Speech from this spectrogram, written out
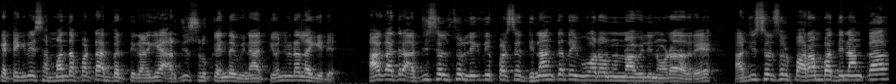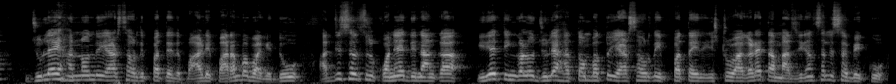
ಕೆಟಗರಿ ಸಂಬಂಧಪಟ್ಟ ಅಭ್ಯರ್ಥಿಗಳಿಗೆ ಅರ್ಜಿ ಶುಲ್ಕದಿಂದ ವಿನಾಯಿತಿಯನ್ನು ನೀಡಲಾಗಿದೆ. ಹಾಗಾದ್ರೆ ಅರ್ಜಿ ಸಲ್ಲಿಸಲು ನಿಗದಿಪಡಿಸಿದ ದಿನಾಂಕದ ವಿವರವನ್ನು ನಾವಿಲ್ಲಿ ನೋಡೋದಾದ್ರೆ, ಅರ್ಜಿ ಸಲ್ಲಿಸಲು ಪ್ರಾರಂಭ ದಿನಾಂಕ ಜುಲೈ ಹನ್ನೊಂದು ಎರಡು ಸಾವಿರದ ಇಪ್ಪತ್ತೈದು. ಪಾಡಿ ಪ್ರಾರಂಭವಾಗಿದ್ದು, ಅರ್ಜಿ ಸಲ್ಲಿಸಲು ಕೊನೆಯ ದಿನಾಂಕ ಇದೇ ತಿಂಗಳು ಜುಲೈ ಹತ್ತೊಂಬತ್ತು ಎರಡು ಸಾವಿರದ ಇಪ್ಪತ್ತೈದು. ಇಷ್ಟು ಒಳಗಡೆ ತಮ್ಮ ಅರ್ಜಿಗಳನ್ನು ಸಲ್ಲಿಸಬೇಕು.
